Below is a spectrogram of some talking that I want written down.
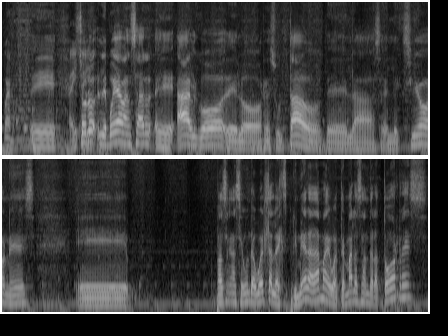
Bueno, eh, Ahí- solo ahí. les voy a avanzar eh, algo de los resultados de las elecciones. Eh, pasan a segunda vuelta la ex primera dama de Guatemala, Sandra Torres,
